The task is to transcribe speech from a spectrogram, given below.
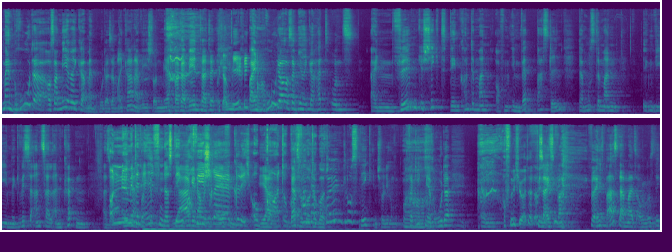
Mein Bruder aus Amerika, mein Bruder ist Amerikaner, wie ich schon mehrfach erwähnt hatte. Aus Amerika. Mein Bruder aus Amerika hat uns einen Film geschickt, den konnte man auf, dem- im Web basteln. Da musste man irgendwie eine gewisse Anzahl an Köppen. Also Oh nö, mit den. Elfen das Ding. Ach, wie mit den Elfen. schrecklich. Oh Gott, oh Gott, das oh Gott, oh Gott. brüllend lustig. Entschuldigung, vergib mir, Bruder. Ähm, Hoffentlich hört er das. Vielleicht war, vielleicht war es damals auch lustig.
